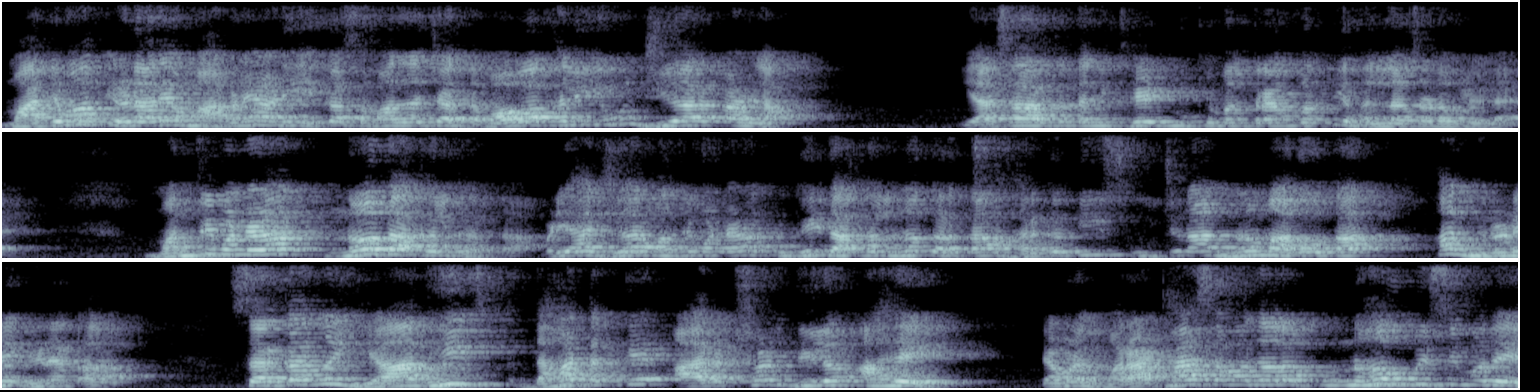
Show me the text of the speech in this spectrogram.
माध्यमात येणाऱ्या मागण्या आणि एका समाजाच्या दबावाखाली येऊन जी आर काढला. याचा अर्थ त्यांनी थेट मुख्यमंत्र्यांवरती हल्ला चढवलेला आहे. मंत्रिमंडळात न दाखल करता म्हणजे हा जी आर मंत्रिमंडळात कुठेही दाखल न करता हरकती सूचना न मागवता हा निर्णय घेण्यात आला. सरकारनं याआधीच दहा टक्के आरक्षण दिलं आहे. त्यामुळे मराठा समाजाला पुन्हा ओबीसी मध्ये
